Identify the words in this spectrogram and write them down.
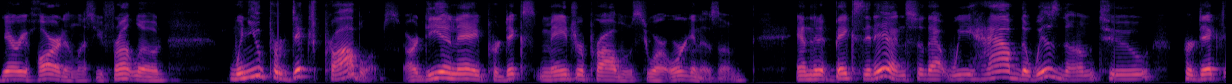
very hard unless you front load. When you predict problems, our DNA predicts major problems to our organism, and then it bakes it in so that we have the wisdom to predict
